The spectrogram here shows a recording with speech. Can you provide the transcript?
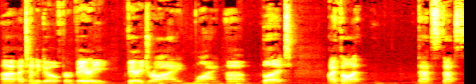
Uh, I tend to go for very very dry wine, uh, but I thought that's that's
